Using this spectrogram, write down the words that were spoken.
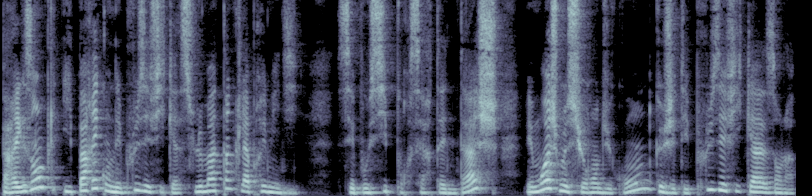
Par exemple, il paraît qu'on est plus efficace le matin que l'après-midi. C'est possible pour certaines tâches, mais moi je me suis rendu compte que j'étais plus efficace dans la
